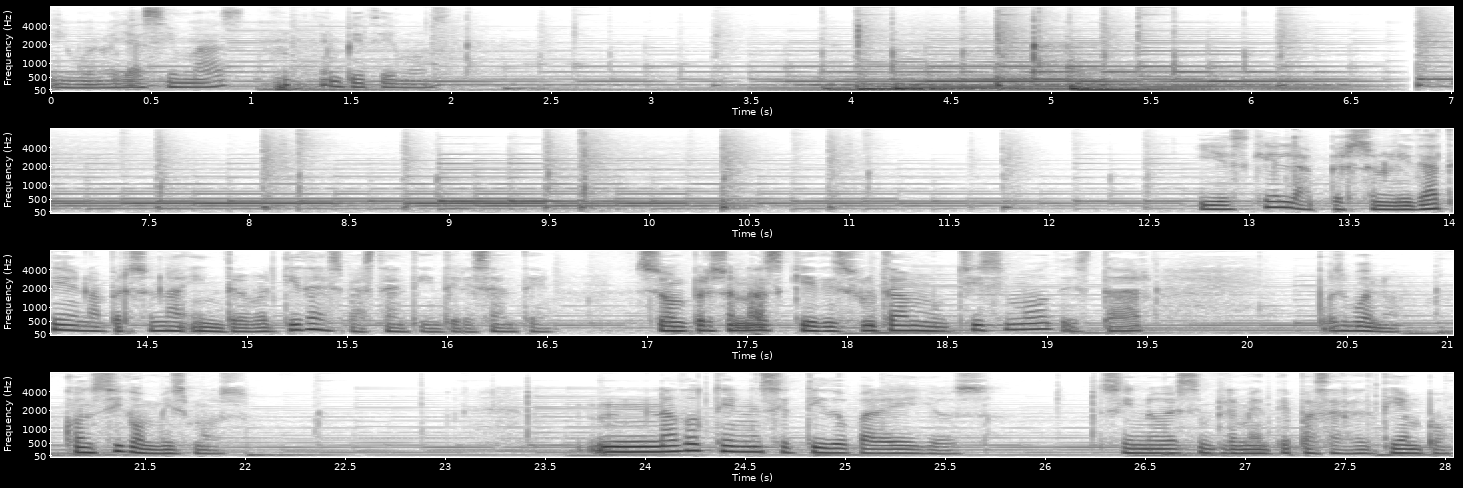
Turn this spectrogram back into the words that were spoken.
Y bueno, ya sin más, empecemos. Es que la personalidad de una persona introvertida es bastante interesante. Son personas que disfrutan muchísimo de estar, pues bueno, consigo mismos. Nada tiene sentido para ellos si no es simplemente pasar el tiempo.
